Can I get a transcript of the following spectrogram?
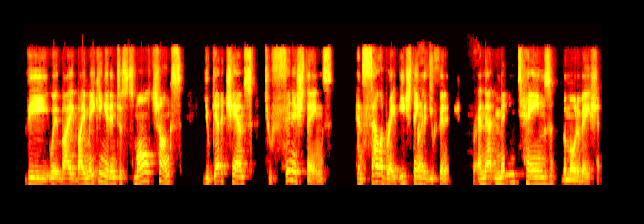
the with, by by making it into small chunks, you get a chance to finish things and celebrate each thing right. that you finish, right. and that maintains the motivation.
